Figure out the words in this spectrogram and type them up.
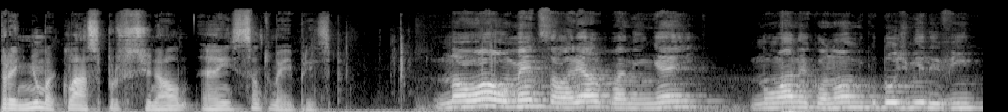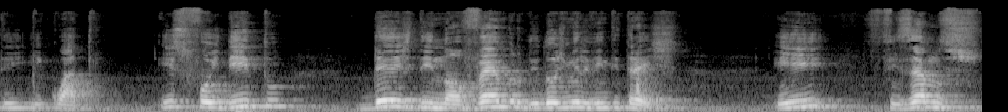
para nenhuma classe profissional em Santo Tomé e Príncipe. Não há aumento salarial para ninguém no ano econômico 2024. Isso foi dito desde novembro de 2023. E fizemos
